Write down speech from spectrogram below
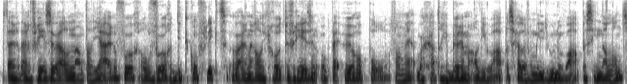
Daar, daar, vrezen wij al een aantal jaren voor. Al voor dit conflict waren er al grote vrezen, ook bij Europol, van ja, wat gaat er gebeuren met al die wapens? Het gaat over miljoenen wapens in dat land.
